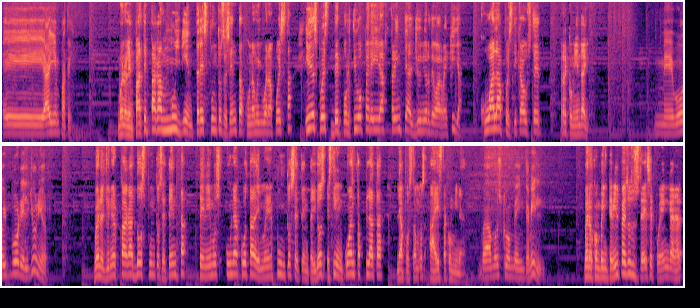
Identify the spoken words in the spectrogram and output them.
Eh, hay empate. Bueno, el empate paga muy bien, 3.60, una muy buena apuesta. Y después Deportivo Pereira frente al Junior de Barranquilla. ¿Cuál apuestica usted recomienda ahí? Me voy por el Junior. Bueno, el Junior paga 2.70, tenemos una cuota de 9.72. Steven, ¿cuánta plata le apostamos a esta combinada? Vamos con 20 mil. Bueno, con 20 mil pesos ustedes se pueden ganar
